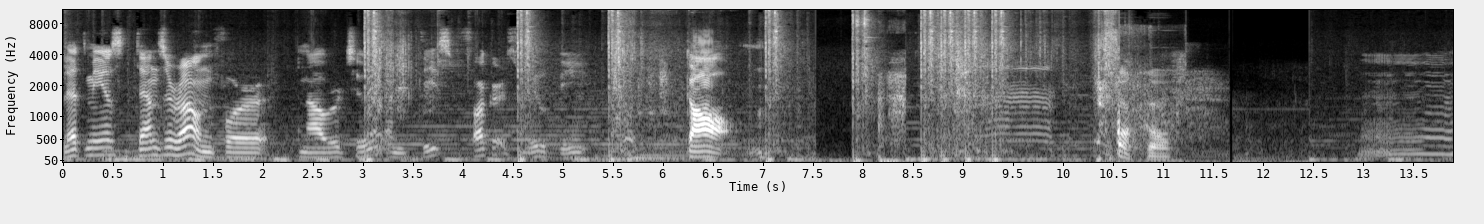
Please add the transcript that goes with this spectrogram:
Let me just dance around for an hour or two, and these fuckers will be gone. Fuck Uh,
